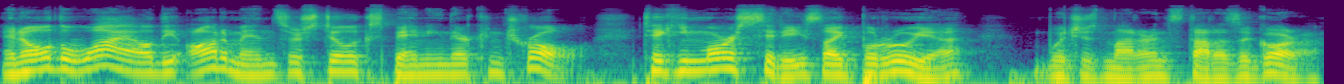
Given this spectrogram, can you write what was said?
And all the while, the Ottomans are still expanding their control, taking more cities like Boruya, which is modern Stara Zagora.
